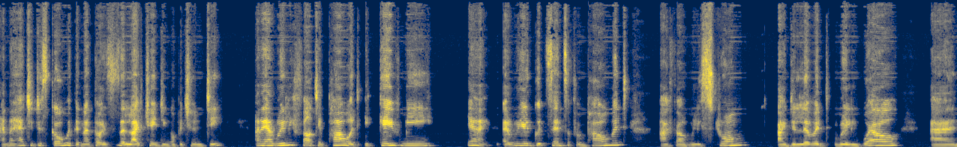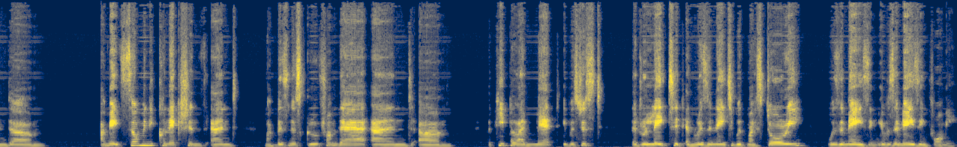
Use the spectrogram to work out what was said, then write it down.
And I had to just go with it. And I thought this is a life-changing opportunity. And I really felt empowered. It gave me, yeah, a real good sense of empowerment. I felt really strong. I delivered really well. And um, I made so many connections and my business grew from there and um, the people I met, it was just that related and resonated with my story was amazing. It was amazing for me.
